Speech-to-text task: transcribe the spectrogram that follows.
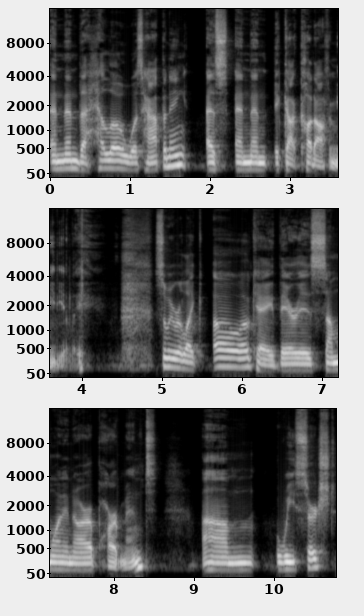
and then the hello was happening as and then it got cut off immediately so we were like oh okay there is someone in our apartment. Um we searched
